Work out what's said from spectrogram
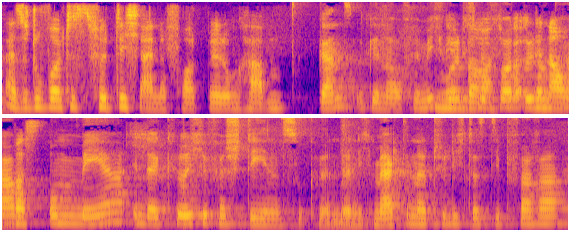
Also du wolltest für dich eine Fortbildung haben. Ganz genau, für mich wollte ich eine Fortbildung genau, haben, um mehr in der Kirche verstehen zu können. Denn ich merkte natürlich, dass die Pfarrer,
